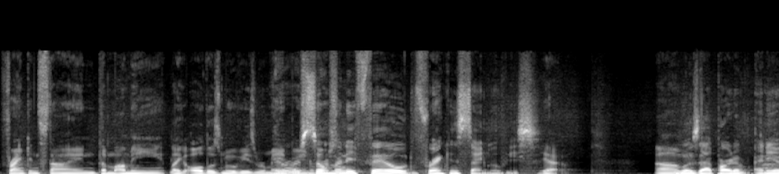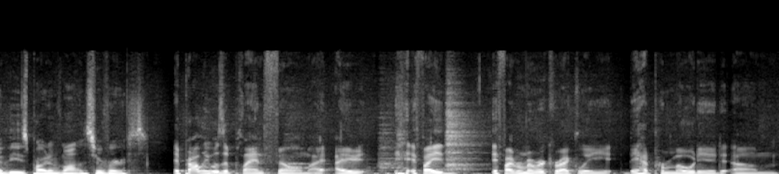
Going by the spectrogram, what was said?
frankenstein the mummy like all those movies were made There by are so many failed Frankenstein movies. yeah um was that part of any of these part of Monsterverse? it probably was a planned film i i if i if i remember correctly they had promoted um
